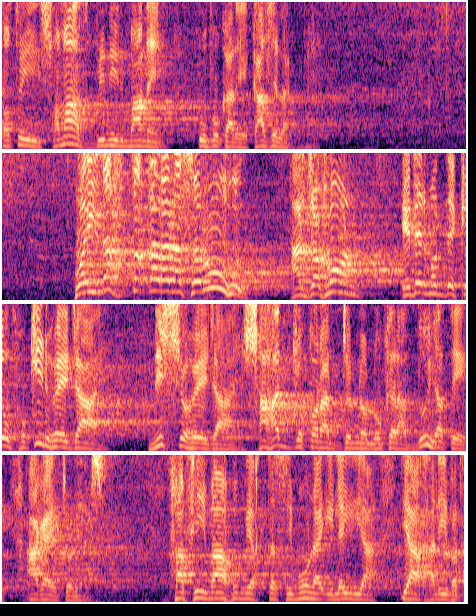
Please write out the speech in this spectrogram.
ততই সমাজ বিনির্মাণে উপকারে কাজে লাগবে। আর যখন এদের মধ্যে কেউ ফকির হয়ে যায়, নিঃস্ব হয়ে যায়, সাহায্য করার জন্য লোকেরা দুই হাতে আগায় চলে আসে। ফাফি মা হুম ইয়াক্তাসিমুনা ইলাইয়া, ইয়া খালিফাত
